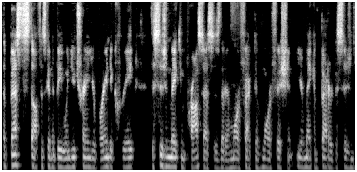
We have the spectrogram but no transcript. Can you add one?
the best stuff is going to be when you train your brain to create decision making processes that are more effective, more efficient. You're making better decisions,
